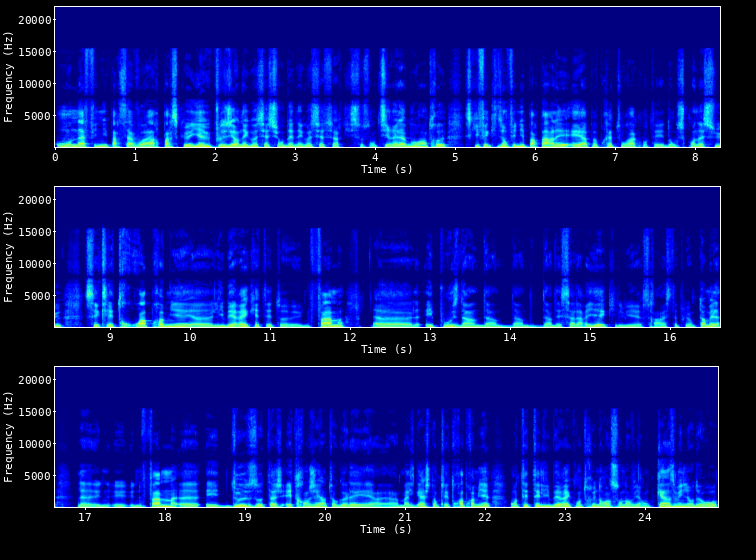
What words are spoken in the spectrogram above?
On a fini par savoir, parce qu'il y a eu plusieurs négociations, des négociateurs qui se sont tirés la bourre entre eux, ce qui fait qu'ils ont fini par parler et à peu près tout raconter. Donc, ce qu'on a su, c'est que les trois premiers euh, libérés, qui étaient euh, une femme, épouse d'un des salariés, qui lui sera resté plus longtemps, mais une, femme et deux otages étrangers, un Togolais et un Malgache, donc les trois premiers, ont été libérés contre une rançon d'environ 15 millions d'euros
